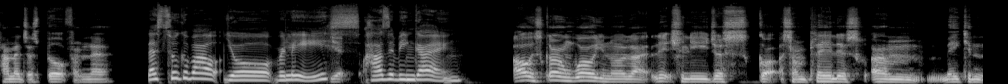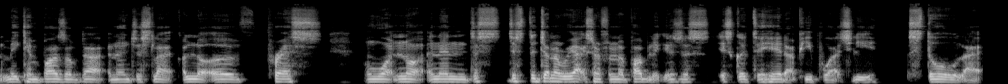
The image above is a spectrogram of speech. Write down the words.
kind of just built from there. Let's talk about your release. Yeah. How's it been going? Oh, it's going well, you know. Like literally, just got some playlists, um, making making buzz of that, and then just like a lot of press and whatnot, and then just just the general reaction from the public is just it's good to hear that people actually still like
